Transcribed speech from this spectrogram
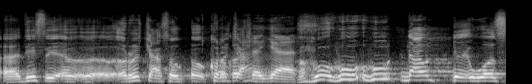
uh, this uh, uh, Rochas or Okorocha, yes. who, who, who now uh, was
